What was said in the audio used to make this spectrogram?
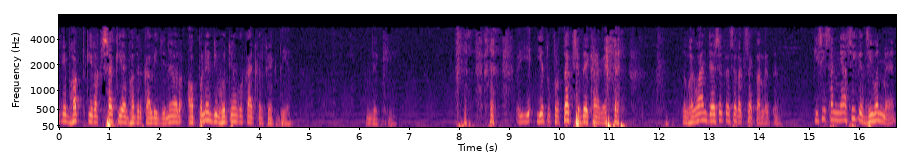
के भक्त की रक्षा किया भद्रकाली जी ने और अपने डिभोटियों को काट कर फेंक दिया। देखिए। ये, ये तो प्रत्यक्ष देखा गया तो भगवान जैसे तैसे रक्षा कर लेते हैं। किसी सन्यासी के जीवन में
